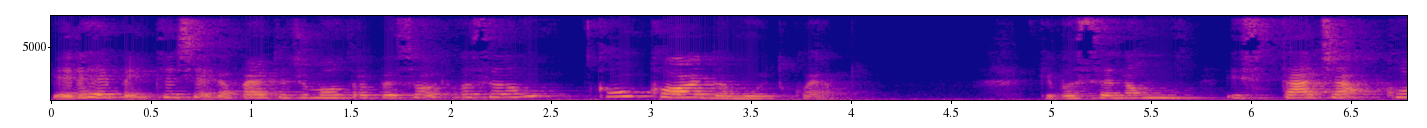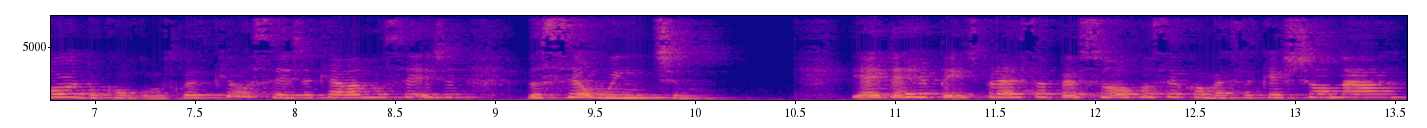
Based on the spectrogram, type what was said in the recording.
E aí, de repente, você chega perto de uma outra pessoa que você não concorda muito com ela. Que você não está de acordo com algumas coisas, que ou seja, que ela não seja do seu íntimo. E aí, de repente, para essa pessoa você começa a questionar,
